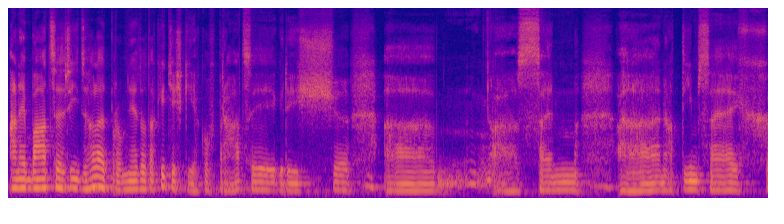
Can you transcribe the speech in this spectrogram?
a nebát se říct, hele, pro mě je to taky těžký, jako v práci, když uh, jsem uh, na Teamsech,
